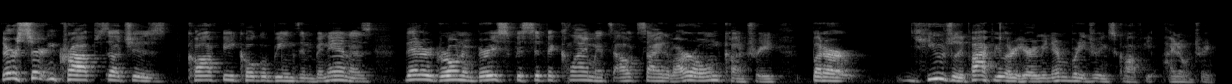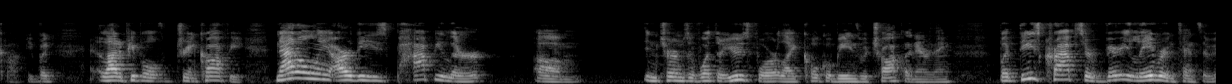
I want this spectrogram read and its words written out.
There are certain crops such as coffee, cocoa beans, and bananas that are grown in very specific climates outside of our own country but are hugely popular here. I mean, everybody drinks coffee. I don't drink coffee, but a lot of people drink coffee. Not only are these popular um, in terms of what they're used for, like cocoa beans with chocolate and everything, but these crops are very labor intensive.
